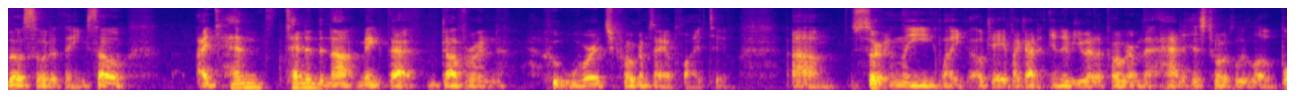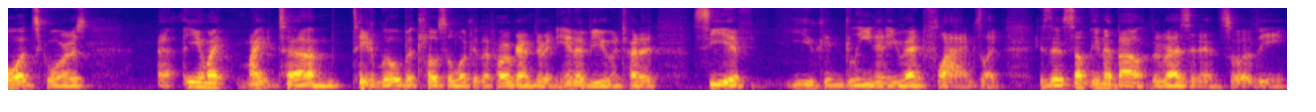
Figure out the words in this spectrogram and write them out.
those sort of things. So, I tend tended to not make that govern who which programs I applied to um, certainly like okay if i got an interview at a program that had historically low board scores uh, you might might um, take a little bit closer look at the program during the interview and try to see if you can glean any red flags. Like is there something about the residents or the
